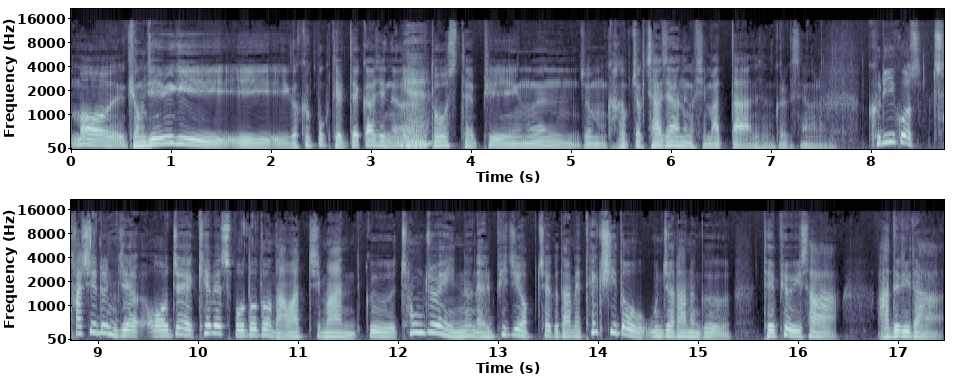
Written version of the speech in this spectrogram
뭐 경제 위기가 극복될 때까지는 예. 도어 스태핑은 좀 가급적 자제하는 것이 맞다 저는 그렇게 생각을 합니다. 그리고 사실은 이제 어제 KBS 보도도 나왔지만 그 청주에 있는 LPG 업체 그다음에 택시도 운전하는 그 대표이사 아들이라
